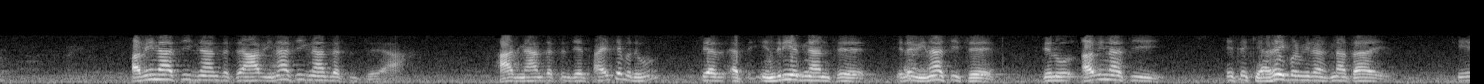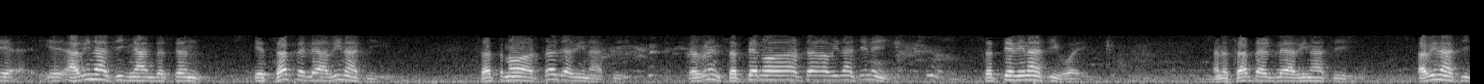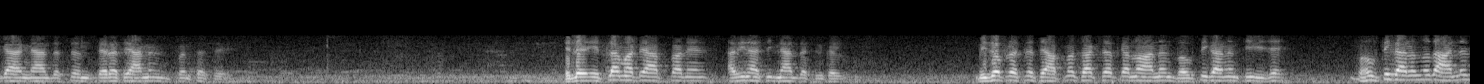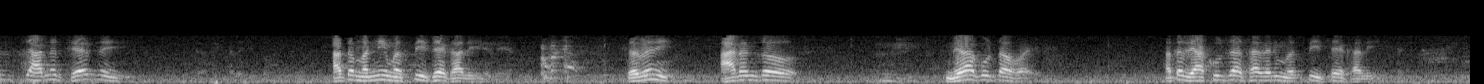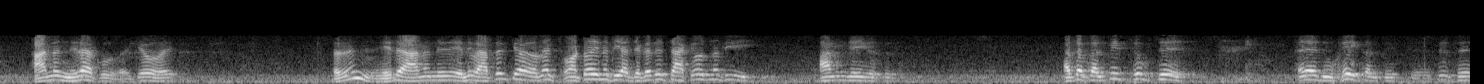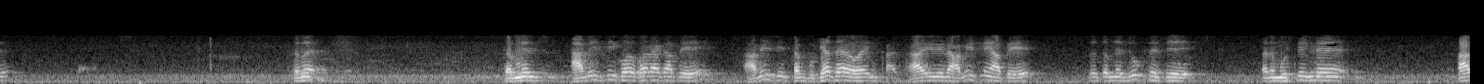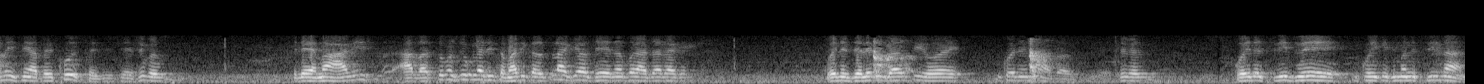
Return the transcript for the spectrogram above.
અવિનાશી જ્ઞાન દર્શન. આ વિનાશી જ્ઞાન દર્શન છે. આ જ્ઞાન દર્શન જે થાય છે બધું તે ઇન્દ્રિય જ્ઞાન છે એટલે વિનાશી છે. પેલું અવિનાશી એટલે ક્યારેય પણ વિનાશ ના થાય. એ એ અવિનાશી જ્ઞાન દર્શન એ સત એટલે અવિનાશી. સત નો અર્થ જ અવિનાશી. ખબર ને? અર્થ અવિનાશી નહીં. સત્ય વિનાશી હોય. અને સત એટલે અવિનાશી. અવિનાશી જ્ઞાન દર્શન તેનાથી આનંદ પણ થશે. એટલે એટલા માટે આત્માને અવિનાશી જ્ઞાન દર્શન કહ્યું. બીજો પ્રશ્ન છે, આત્મ સાક્ષાત્કાર નો આનંદ ભૌતિક આનંદથી વિષય ભૌતિક આનંદ નો તો આનંદ આનંદ છે જ નહીં. આ તો મનની મસ્તી છે ખાલી. સમજે ને આનંદ તો નિરાકુરતા હોય. આ તો વ્યાકુળતા થાય મસ્તી છે ખાલી. આનંદ નિરાકુર હોય, કેવો હોય? એટલે આનંદ એની વાત જ કહેવાય, અમે છોટો નથી, આ જગતે ચાક્યો જ નથી આનંદ જેવી વસ્તુ. આ તો કલ્પિત સુખ છે. અને દુઃખે કલ્પિત છે. શું છે? તમે તમને આમિષની ખોરાક આપે? આમિષ તમે ભૂખ્યા થયા હોય ખાઈ લઈને આમિષ નહીં આપે, તો તમને દુઃખ થશે અને મુસ્લિમને આમિષ નહીં આપે, ખુશ થઈ જશે. શું કહ્યું એટલે એમાં આમિષ આ વસ્તુમાં સુખ નથી. તમારી કલ્પના કેવા છે? એના પર આધાર રાખે. કોઈને જલેબી ભાવતી હોય, કોઈને ના ભાવતી હોય? કોઈને સ્ત્રી જોઈએ કોઈ કે મને સ્ત્રી ના.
